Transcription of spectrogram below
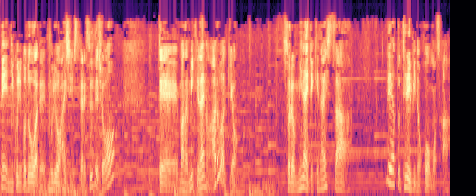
ね、ニコニコ動画で無料配信してたりするでしょ？で、まだ見てないのがあるわけよ。それを見ないといけないしさ。で、あとテレビの方もさ、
